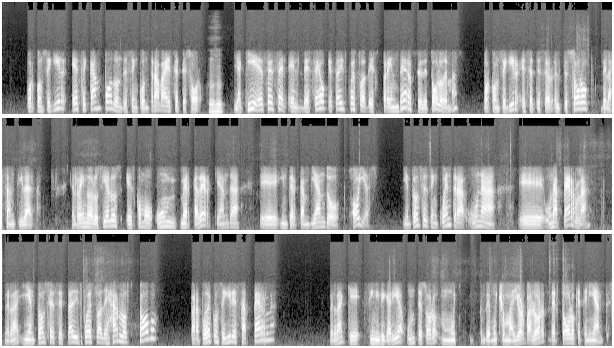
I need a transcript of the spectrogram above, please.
por conseguir ese campo donde se encontraba ese tesoro. Uh -huh. Y aquí ese es el, el, deseo que está dispuesto a desprenderse de todo lo demás por conseguir ese tesoro, el tesoro de la santidad. El reino de los cielos es como un mercader que anda eh, intercambiando joyas y entonces encuentra una, eh, una perla, ¿verdad? Y entonces está dispuesto a dejarlo todo para poder conseguir esa perla, ¿verdad? Que significaría un tesoro de mucho mayor valor de todo lo que tenía antes.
